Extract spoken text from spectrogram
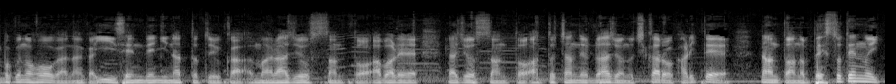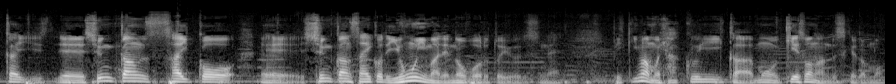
僕の方がなんかいい宣伝になったというか、まあ、ラジオスさんと暴れラジオスさんとアットチャンネルラジオの力を借りてなんとあのベスト10の1回、えー瞬間最高、えー瞬間最高で4位まで上るというですね。今も100位以下もう消えそうなんですけども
